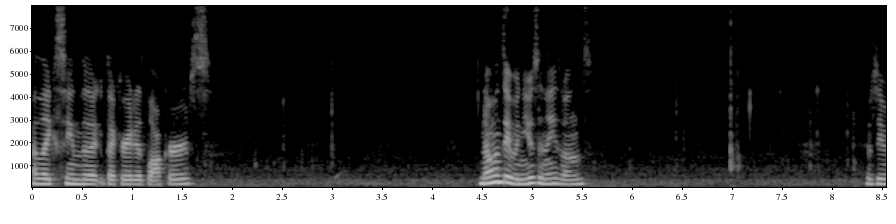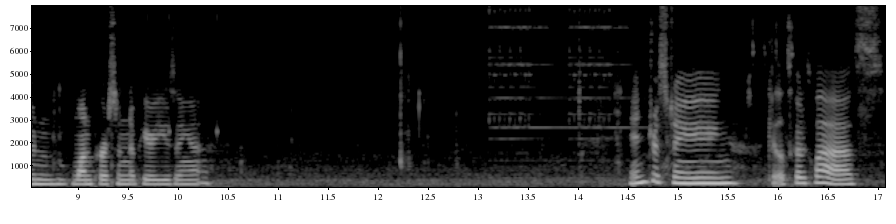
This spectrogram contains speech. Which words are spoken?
I like seeing the decorated lockers. No one's even using these ones. There's even one person up here using it. Interesting. Okay, let's go to class.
